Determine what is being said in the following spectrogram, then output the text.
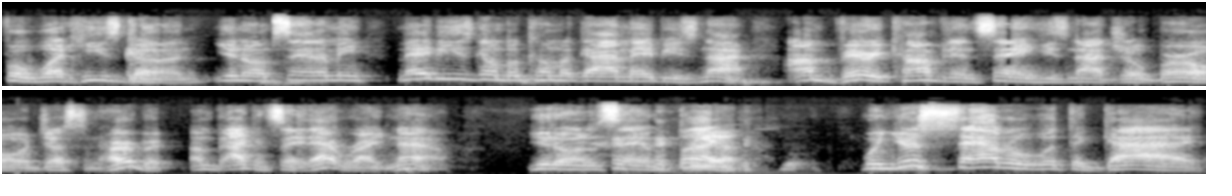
for what he's done. You know what I'm saying? I mean, maybe he's going to become a guy, maybe he's not. I'm very confident in saying he's not Joe Burrow or Justin Herbert. I'm, I can say that right now. You know what I'm saying? But Yeah. when you're saddled with a guy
